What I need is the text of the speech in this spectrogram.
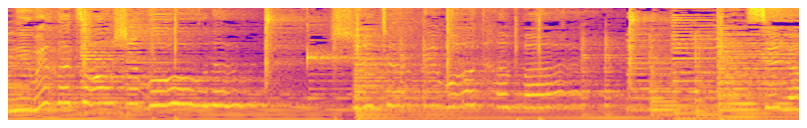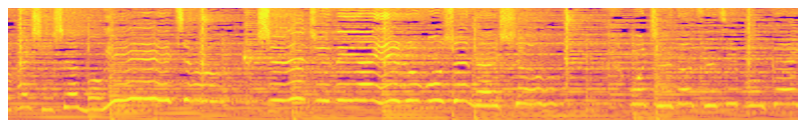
你为何总是不能试着对我坦白？虽然海？誓山盟依旧，失去的爱已如覆水难收。我知道自己不该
